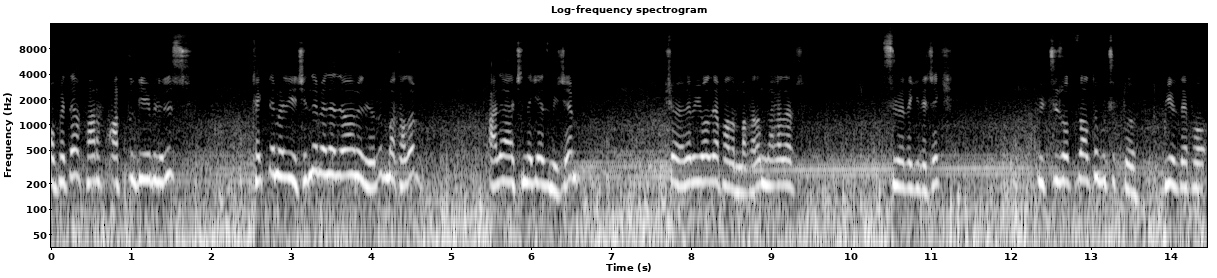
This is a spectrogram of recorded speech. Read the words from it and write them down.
Opet'e fark attı diyebiliriz. Teklemediği için de ben de devam ediyorum. Bakalım. Ala içinde gezmeyeceğim. Şöyle bir yol yapalım bakalım ne kadar sürede gidecek. 336.5'tu bir depo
